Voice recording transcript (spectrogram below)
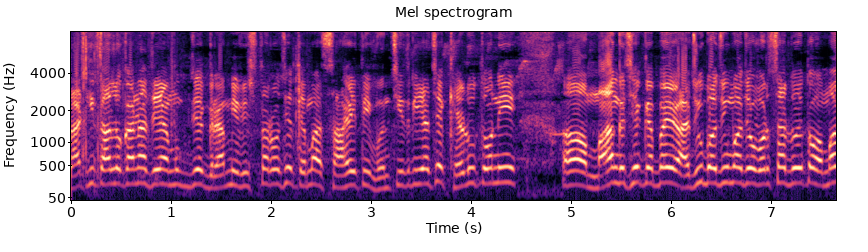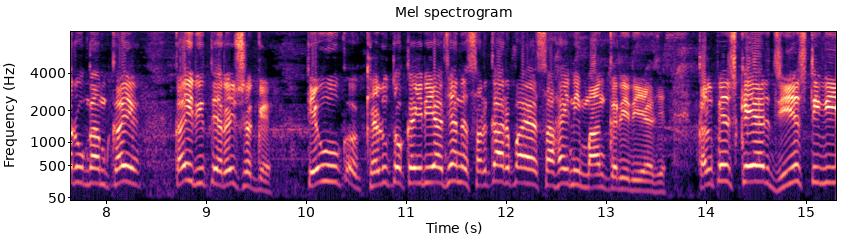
લાઠી તાલુકાના જે અમુક જે ગ્રામ્ય વિસ્તારો છે, તેમાં સહાયથી વંચિત રહ્યા છે. ખેડૂતોની માંગ છે કે ભાઈ આજુબાજુમાં જો વરસાદ હોય તો અમારું ગામ કઈ કઈ રીતે રહી શકે? તેવું ખેડૂતો કહી રહ્યા છે અને સરકાર પાસે સહાયની માંગ કરી રહ્યા છે. કલ્પેશ કેર, જીએસટીવી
